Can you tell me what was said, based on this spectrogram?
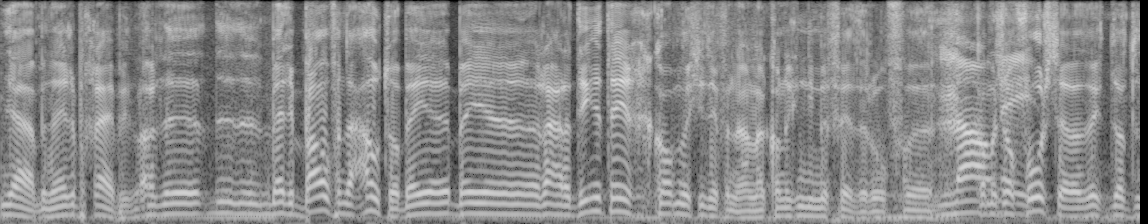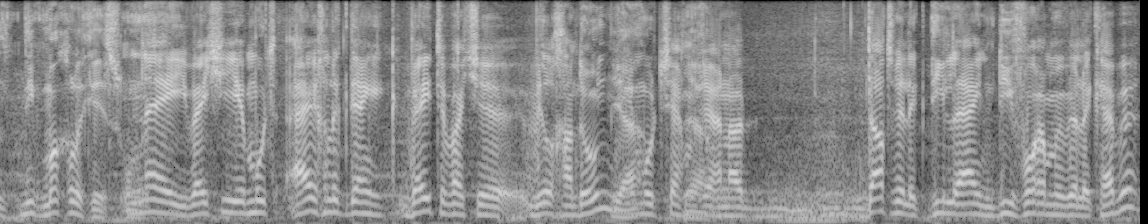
ja, nee, dat begrijp ik. Maar de- de- de- bij de bouw van de auto, ben je, ben je rare dingen tegengekomen dat je denkt van nou, nou kan ik niet meer verder? Of eh, ik kan me zo voorstellen dat, dat het niet makkelijk is. om- Nee, weet je, je moet eigenlijk denk ik weten wat je wil gaan doen. Ja, Je moet zeg maar ja. zeggen, nou dat wil ik, die lijn, die vormen wil ik hebben.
